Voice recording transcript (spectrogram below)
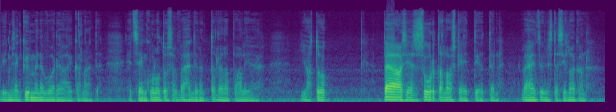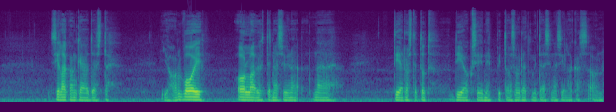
viimeisen kymmenen vuoden aikana, että, että sen kulutus on vähentynyt todella paljon ja johtuu pääasiassa suurtalouskeittiöiden vähentyneestä silakan, silakan käytöstä – johon voi olla yhtenä syynä nämä tiedostetut dioksiinipitoisuudet, mitä siinä silakassa on.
